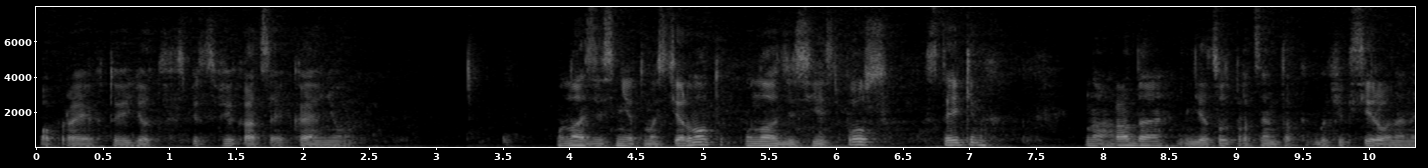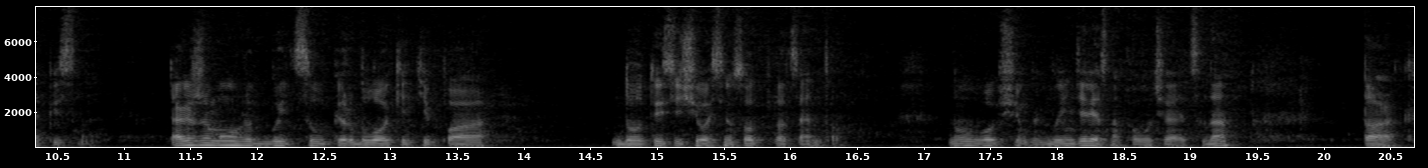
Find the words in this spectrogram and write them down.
по проекту идет, спецификация какая у него. У нас здесь нет мастернот, у нас здесь есть POS, стейкинг, награда 900% как бы фиксированная написано. Также может быть супер блоки типа до 1800%. Ну, в общем, как бы интересно получается, да? Так,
